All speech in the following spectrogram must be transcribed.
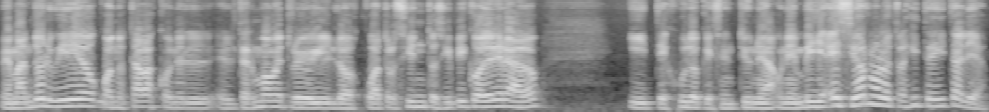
me mandó el video cuando estabas con el, el termómetro y los 400 y pico de grado, y te juro que sentí una, una envidia. ¿Ese horno lo trajiste de Italia?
